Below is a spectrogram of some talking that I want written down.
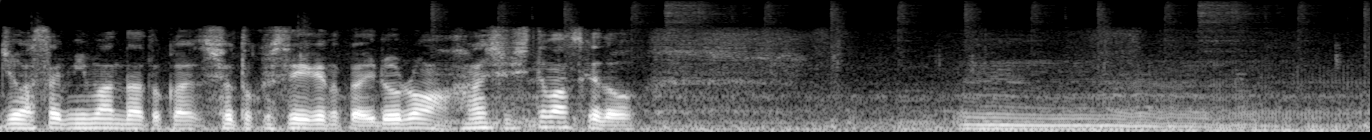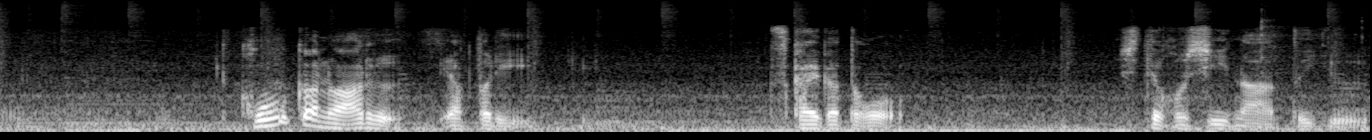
18歳未満だとか所得制限とかいろいろな話してますけどうーん効果のあるやっぱり使い方をしてほしいなという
